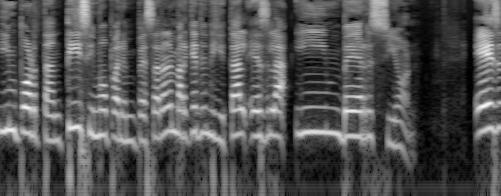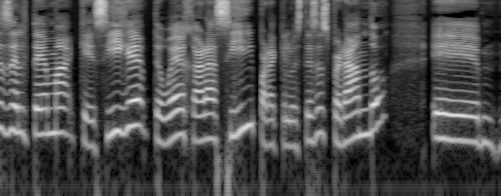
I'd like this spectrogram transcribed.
importantísimo para empezar el marketing digital es la inversión. Ese es el tema que sigue. Te voy a dejar así para que lo estés esperando. Eh,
